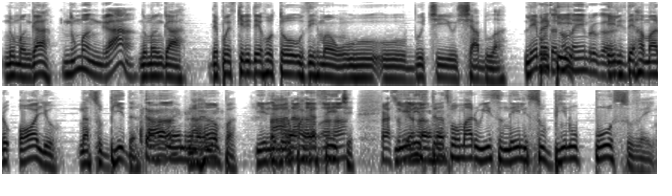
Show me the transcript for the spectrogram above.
no mangá? No mangá? No mangá. Depois que ele derrotou os irmãos, o, o Butch e o Shabula. Lembra Puta, que não lembro, cara. eles derramaram óleo na subida, Ah, lembro, na lembro. rampa? E ele Ah, demorou pra cacete. Pra E eles aham. transformaram isso nele subir no poço, velho.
